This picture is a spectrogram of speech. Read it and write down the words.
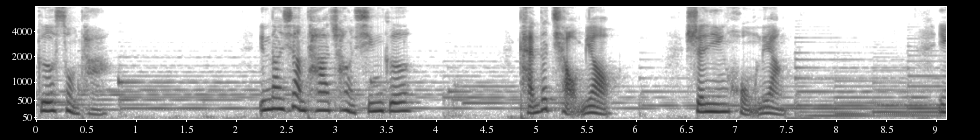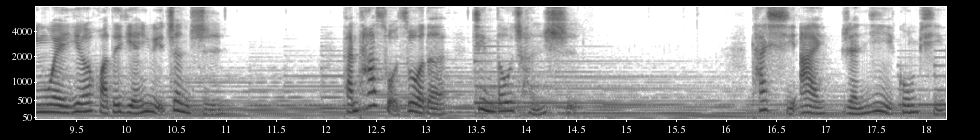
歌颂他。应当向他唱新歌，弹得巧妙，声音洪亮。因为耶和华的言语正直，凡他所做的尽都诚实。他喜爱仁义公平，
